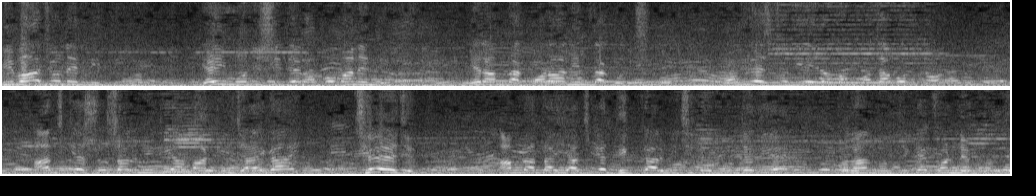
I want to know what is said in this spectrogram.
বিভাজনের নীতি এই মনীষীদের অপমানের নীতি এর আমরা কড়া নিন্দা করছি। কংগ্রেস যদি এরকম কথা বলতো আজকে সোশ্যাল মিডিয়া বাকি জায়গায় ছেড়ে যেত। আমরা তাই আজকে ধিক্কার মিছিলের মধ্যে দিয়ে প্রধানমন্ত্রীকে কন্ডেম করতে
